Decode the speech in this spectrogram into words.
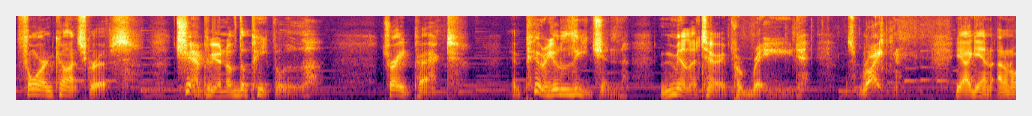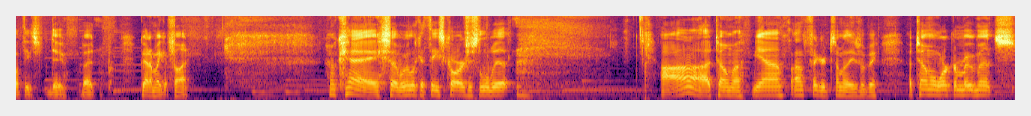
Foreign Conscripts. Champion of the People. Trade Pact. Imperial Legion. Military Parade. That's right. Yeah, again, I don't know what these do, but got to make it fun. Okay, so we'll look at these cards just a little bit. Ah, Atoma. Yeah, I figured some of these would be. Atoma worker movements.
